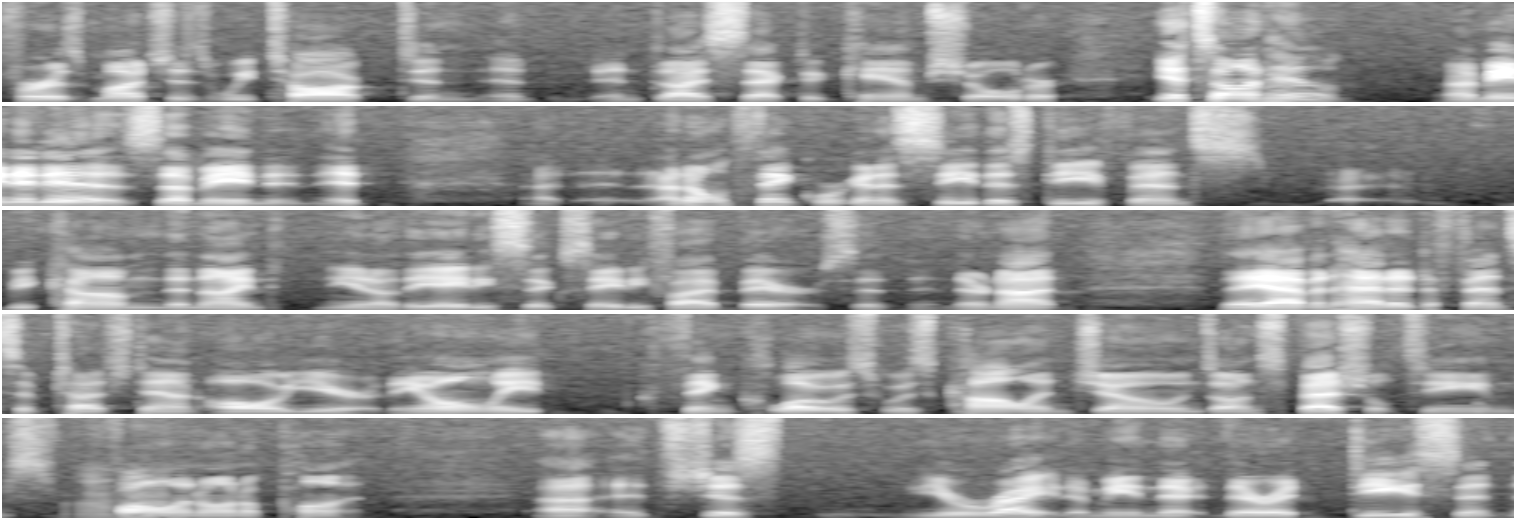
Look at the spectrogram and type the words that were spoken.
for as much as we talked and, and, and dissected Cam's shoulder, it's on him. I mean, it is. I mean, it. I, don't think we're going to see this defense become the nine, you know, the 86, 85 Bears. They're not. They haven't had a defensive touchdown all year. The only thing close was Colin Jones on special teams falling on a punt. Uh, it's just you're right. I mean, they're, they're a decent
